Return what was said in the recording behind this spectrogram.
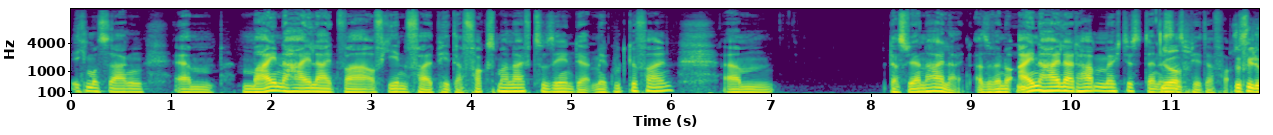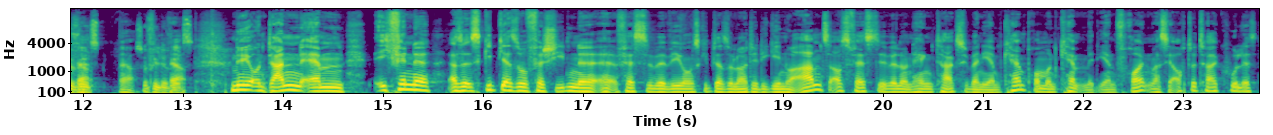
Ich muss sagen, ähm, mein Highlight war auf jeden Fall Peter Fox mal live zu sehen. Der hat mir gut gefallen. Ähm, das wäre ein Highlight. Also wenn du hm. ein Highlight haben möchtest, dann ist ja, das Peter Fox. So viel du willst. Ja, so viel du willst. Nee, und dann, ähm, ich finde, also es gibt ja so verschiedene äh, Festivalbewegungen. Es gibt ja so Leute, die gehen nur abends aufs Festival und hängen tagsüber in ihrem Camp rum und campen mit ihren Freunden, was ja auch total cool ist.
